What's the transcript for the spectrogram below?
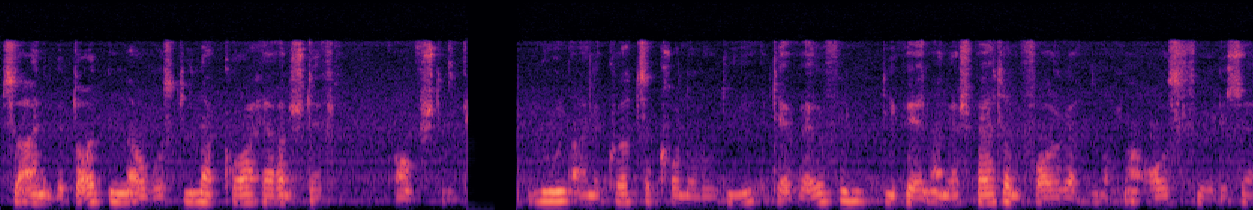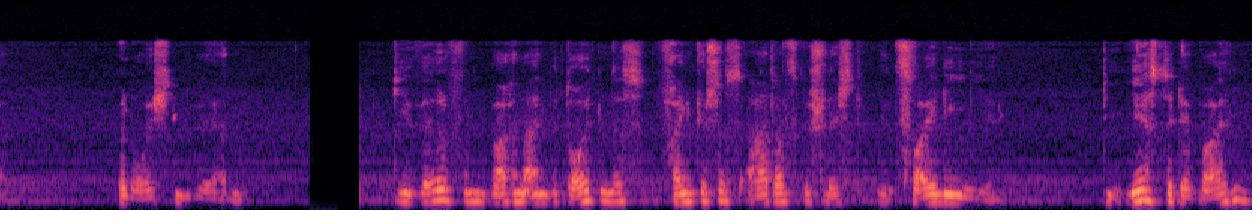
zu einem bedeutenden Augustiner Chorherrenstift aufstieg. Nun eine kurze Chronologie der Wölfen, die wir in einer späteren Folge nochmal ausführlicher beleuchten werden. Die Welfen waren ein bedeutendes fränkisches Adelsgeschlecht in zwei Linien. Die erste der beiden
